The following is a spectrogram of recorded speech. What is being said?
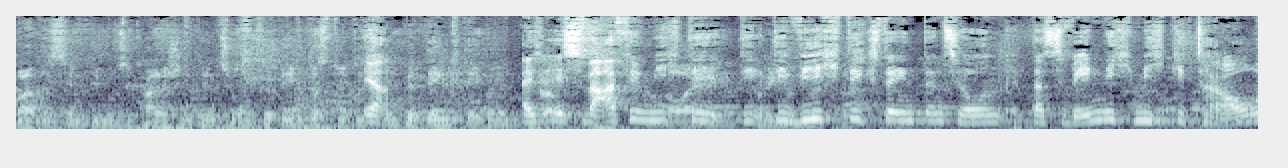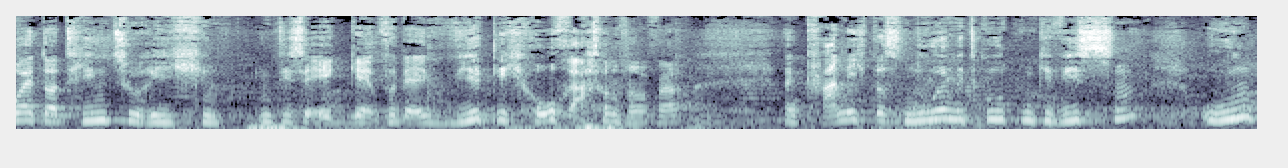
War das eben die musikalische Intention für dich, dass du das ja. unbedingt eben Also es war für mich die, die, die wichtigste Intention, dass wenn ich mich getraue, dorthin zu riechen, in diese Ecke, von der ich wirklich Hochachtung habe, dann kann ich das nur mit gutem Gewissen und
